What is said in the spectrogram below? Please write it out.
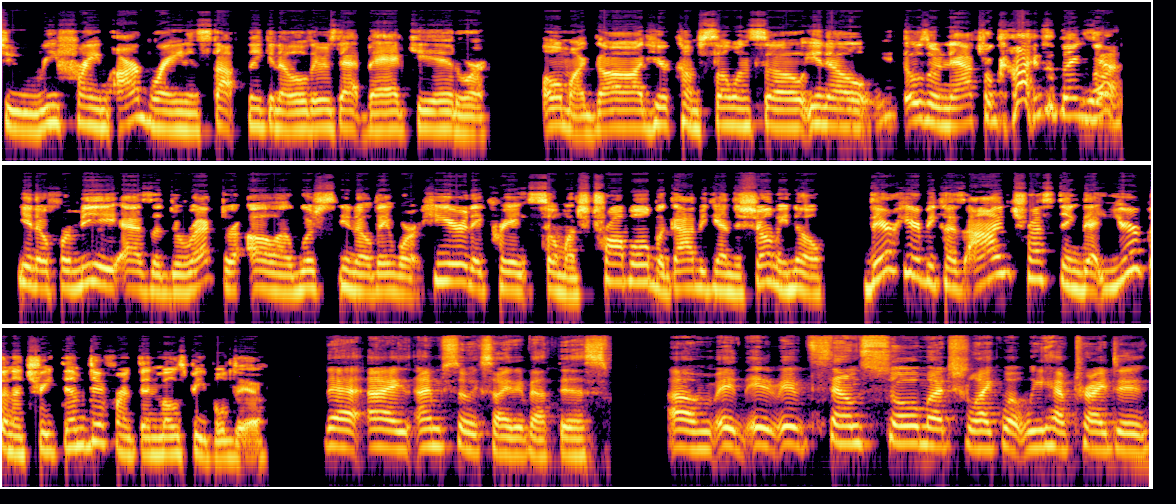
to reframe our brain and stop thinking, oh, there's that bad kid or, oh my God, here comes so and so. You know, mm-hmm. those are natural kinds of things. Yeah you know, for me as a director, oh, I wish, you know, they weren't here. They create so much trouble. But God began to show me, no, they're here because I'm trusting that you're going to treat them different than most people do. That I, I'm so excited about this. Um, it, it, it sounds so much like what we have tried to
